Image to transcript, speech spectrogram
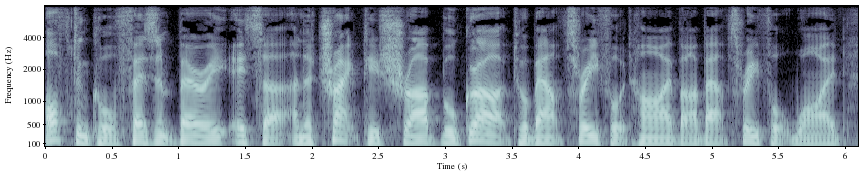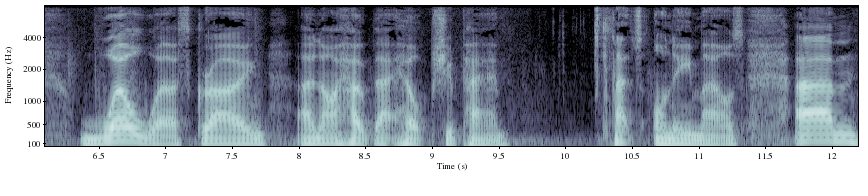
often called pheasant berry. It's a, an attractive shrub, will grow up to about three foot high by about three foot wide, well worth growing, and I hope that helps you, Pam. That's on emails. Um,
